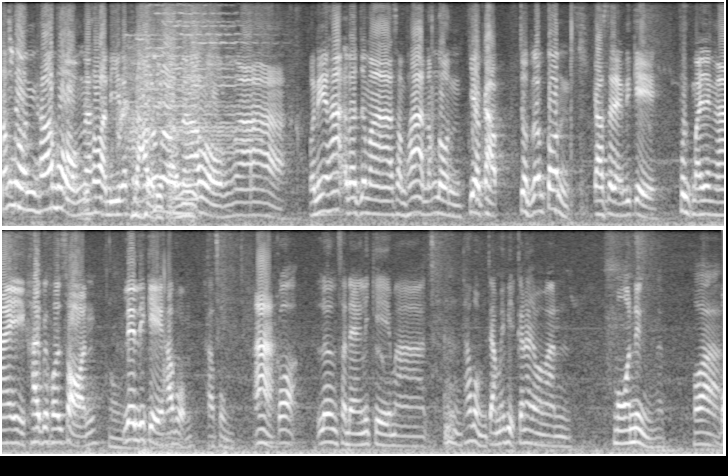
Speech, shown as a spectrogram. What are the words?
น้องนนท์ครับผมนะสวัสดีนะครับสวัน้สองดีนครับนท์นะครับผมอ่าวันนี้ฮะเราจะมาสัมภาษณ์น้องนนท์เกี่ยวกับจุดเริ่มต้นการแสดงลิเก ฝึกมายังไง ใครเป็นคนสอนเล่นลิเกครับผม ครับผม อ่าก็เริ่มแสดงลิเกมา ถ้าผมจำไม่ผิดก็น่าจะประมาณมหนึ่งครับ เพราะว่าม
